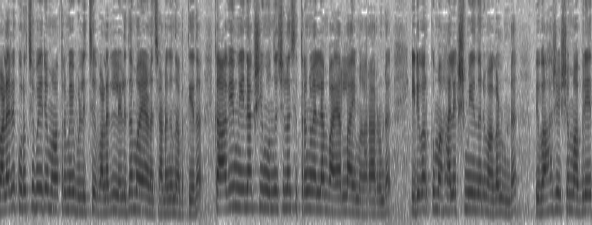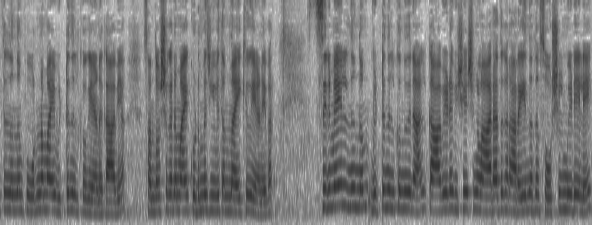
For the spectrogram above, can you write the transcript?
വളരെ കുറച്ചുപേര് മാത്രമേ വിളിച്ച് വളരെ ലളിതമായാണ് ചടങ്ങ് നടത്തിയത്. കാവ്യ മീനാക്ഷിയും ഒന്നിച്ചുള്ള ചിത്രങ്ങളെല്ലാം വൈറലായി മാറാറുണ്ട്. ഇരുവർക്കും മഹാലക്ഷ്മി എന്നൊരു മകളുണ്ട്. വിവാഹശേഷം അഭിനയത്തിൽ നിന്നും പൂർണമായി വിട്ടുനിൽക്കുകയാണ് കാവ്യ. സന്തോഷകരമായ കുടുംബജീവിതം നയിക്കുകയാണ് ഇവർ. സിനിമയിൽ നിന്നും വിട്ടുനിൽക്കുന്നതിനാൽ കാവ്യയുടെ വിശേഷങ്ങൾ ആരാധകർ അറിയുന്നത് സോഷ്യൽ മീഡിയയിലെ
